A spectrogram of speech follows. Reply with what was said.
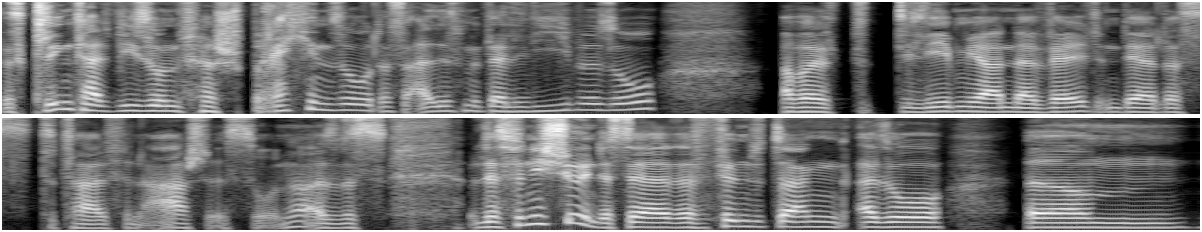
das klingt halt wie so ein Versprechen so, das alles mit der Liebe so. Aber die leben ja in einer Welt, in der das total für den Arsch ist, so, ne? Also das, das finde ich schön, dass der, der Film sozusagen, also, ähm,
